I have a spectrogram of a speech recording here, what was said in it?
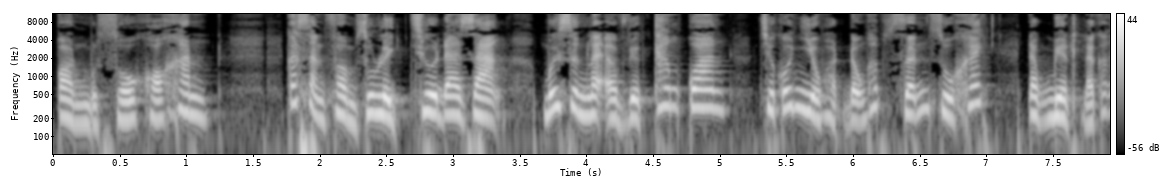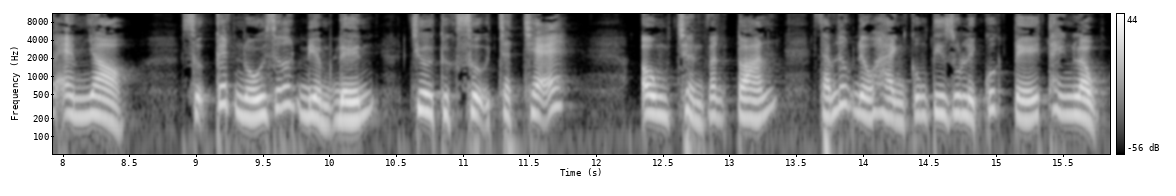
còn một số khó khăn. Các sản phẩm du lịch chưa đa dạng mới dừng lại ở việc tham quan, chưa có nhiều hoạt động hấp dẫn du khách, đặc biệt là các em nhỏ. Sự kết nối giữa các điểm đến chưa thực sự chặt chẽ. Ông Trần Văn Toán, giám đốc điều hành công ty du lịch quốc tế Thanh Lộc,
